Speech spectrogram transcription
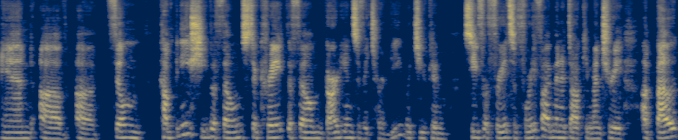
and a, a film company, Sheba Films, to create the film Guardians of Eternity, which you can see for free. It's a 45 minute documentary about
